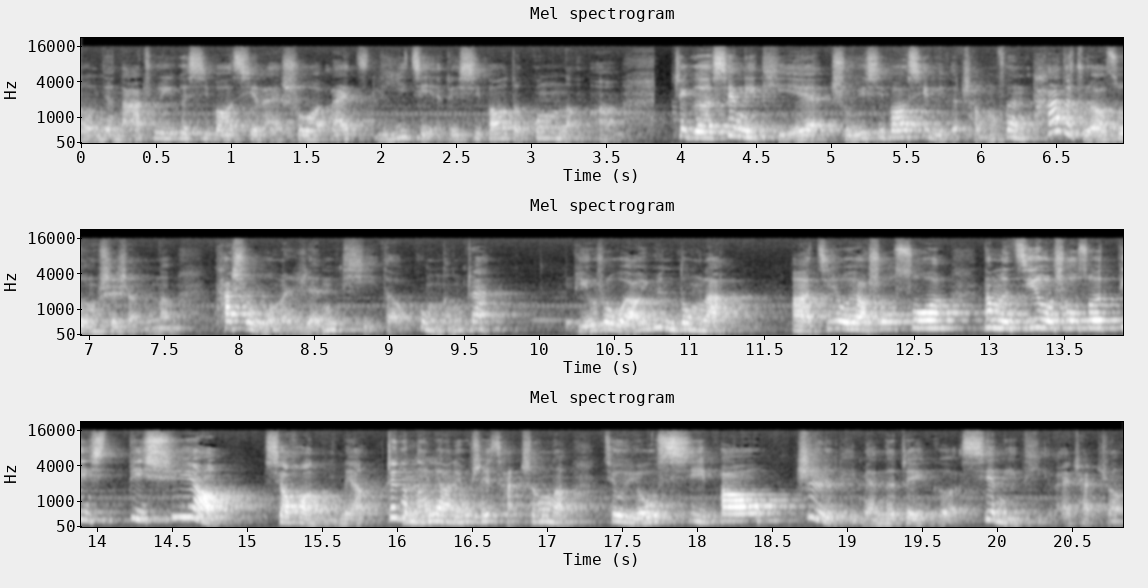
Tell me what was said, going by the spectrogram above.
我们就拿出一个细胞器来说，来理解这细胞的功能啊。这个线粒体属于细胞系里的成分，它的主要作用是什么呢？它是我们人体的供能站。比如说我要运动了，啊，肌肉要收缩，那么肌肉收缩必必须要消耗能量，这个能量由谁产生呢？就由细胞质里面的这个线粒体来产生。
